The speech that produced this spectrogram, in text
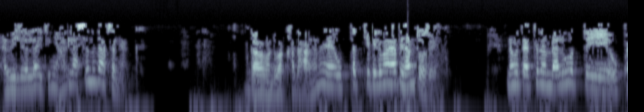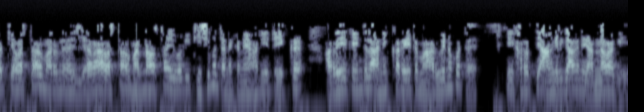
ඇවිල්ලා ඉතින් හරි ලස්සන දර්ශනයක්. ගවමඩුවක් හදාගෙන ඒ උප්පත්ති පිළිබඳව අපි සන්තෝෂ වෙනවා. නමුත් ඇත්තටම බැලුවොත් මේ උප්පත්ති අවස්ථාව මරණ ජරා අවස්ථාව මරණ අවස්ථාව මේ වගේ කිසිම තැනක නෑ හරියට එක අරයක ඉඳලා අනික් අරයට මාරු වෙනකොට ඒ කරත්තේ ආංගිරි ගාගෙන යනවා වගේ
